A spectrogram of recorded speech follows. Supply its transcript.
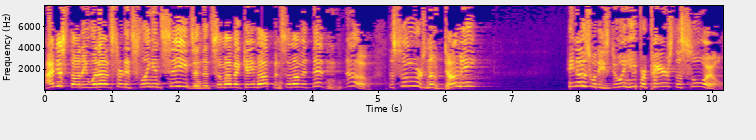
I just thought he went out and started slinging seeds and that some of it came up and some of it didn't. No. The sower's no dummy. He knows what he's doing. He prepares the soil.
